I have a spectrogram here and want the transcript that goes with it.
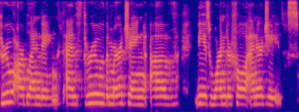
through our blendings and through the merging of these wonderful energies.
